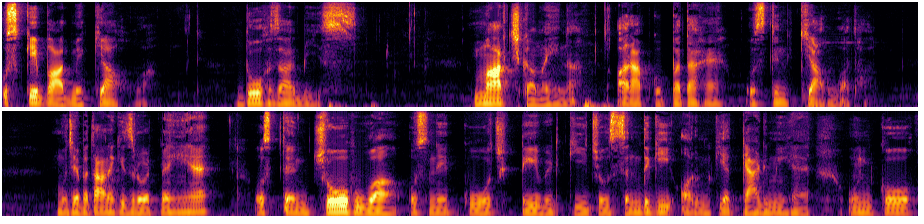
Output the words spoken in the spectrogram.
उसके बाद में क्या हुआ? 2020 मार्च का महीना, और आपको पता है उस दिन क्या हुआ था। मुझे बताने की ज़रूरत नहीं है उस दिन जो हुआ, उसने कोच डेविड की जो ज़िंदगी और उनकी एकेडमी है, उनको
